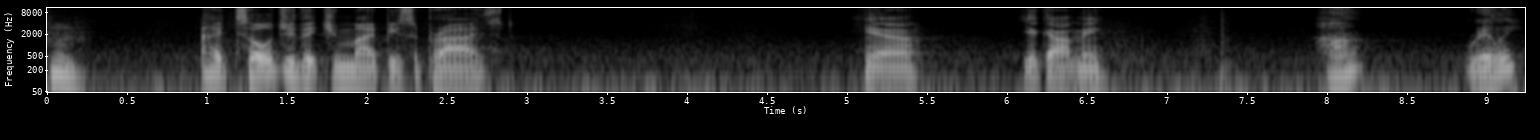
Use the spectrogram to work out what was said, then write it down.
Hmm. I told you that you might be surprised. Yeah, you got me. Huh? Really?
